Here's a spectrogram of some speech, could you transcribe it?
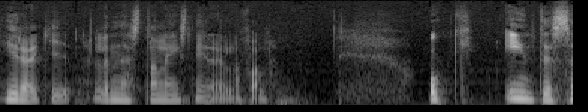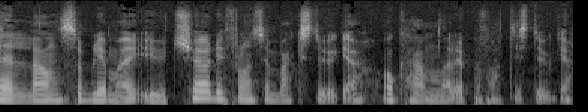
hierarkin, eller nästan längst ner i alla fall. Och inte sällan så blev man utkörd ifrån sin backstuga och hamnade på fattigstuga.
